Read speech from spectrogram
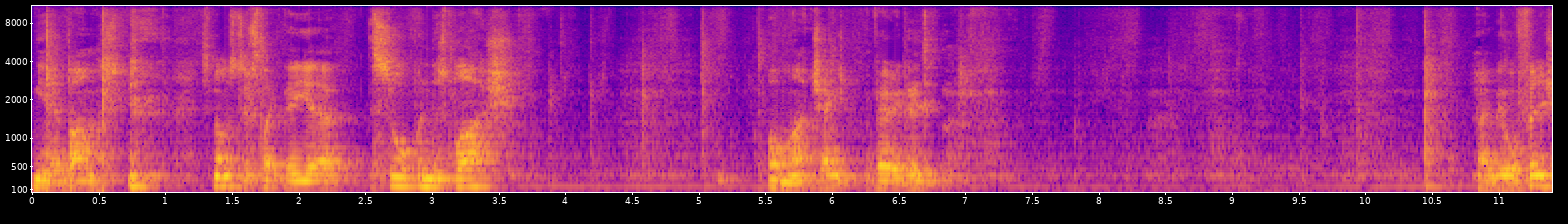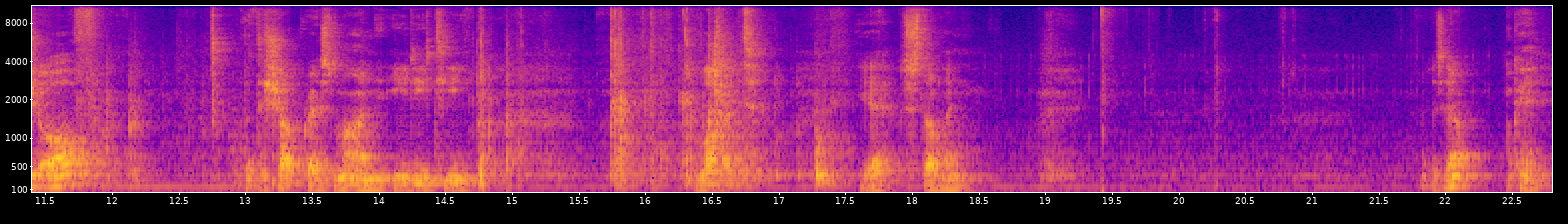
Yeah, balms. Smells just like the, uh, soap and the splash. All matching, very good. And we will finish it off with the Sharp Man EDT. Love it. Yeah, stunning. Is that? Okay.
